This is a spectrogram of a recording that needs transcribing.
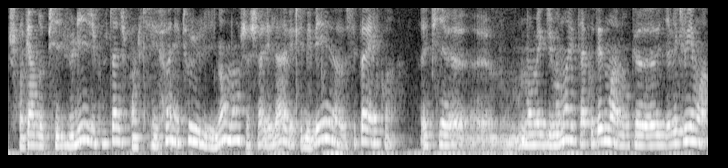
Je regarde au pied du lit, j'ai putain, je prends le téléphone et tout. Je lui dis, non, non, Chacha, elle est là avec les bébés, c'est pas elle, quoi. Et puis, euh, mon mec du moment, il était à côté de moi, donc euh, il y avait que lui et moi.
